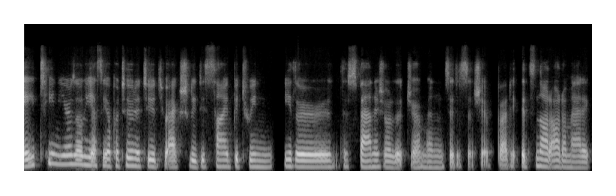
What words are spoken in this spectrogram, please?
18 years old, he has the opportunity to actually decide between either the Spanish or the German citizenship, but it's not automatic.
